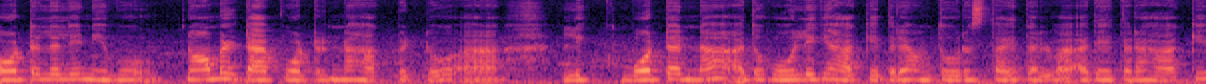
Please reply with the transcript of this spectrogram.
ಬಾಟಲಲ್ಲಿ ನೀವು ನಾರ್ಮಲ್ ಟ್ಯಾಪ್ ವಾಟರ್ನ ಹಾಕಿಬಿಟ್ಟು, ಆ ಲಿಕ್ ವಾಟರ್ನ ಅದು ಹೋಲಿಗೆ ಹಾಕಿದರೆ ಅವ್ನು ತೋರಿಸ್ತಾ ಇದ್ದಲ್ವ, ಅದೇ ಥರ ಹಾಕಿ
